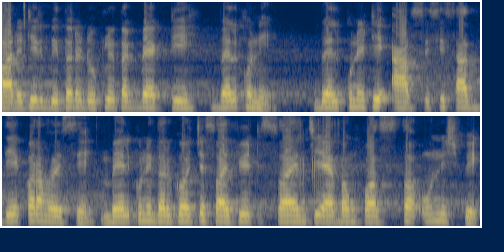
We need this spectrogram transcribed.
বাড়িটির ভিতরে ঢুকলে থাকবে একটি বেলকনি বেলকনিটি আরসিসি ছাদ দিয়ে করা হয়েছে। বেলকনি দৈর্ঘ্য হচ্ছে ছয় ফিট, ছয় ইঞ্চি এবং প্রস্থ উনিশ ফিট।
